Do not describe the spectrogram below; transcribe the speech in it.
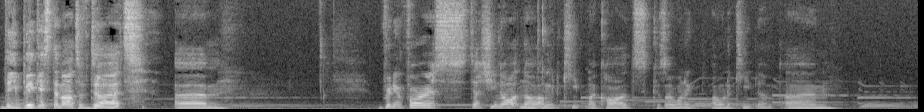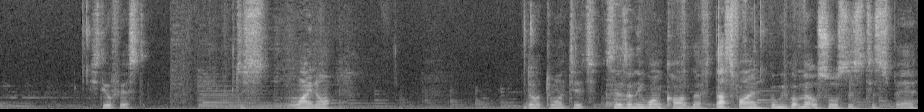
the biggest amount of dirt. Um, Viridian Forest. Actually, you know what? No, I'm gonna keep my cards because I want to. I want to keep them. Um, Steel Fist. Just why not? Don't want it. So there's only one card left. That's fine, but we've got metal saucers to spare.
